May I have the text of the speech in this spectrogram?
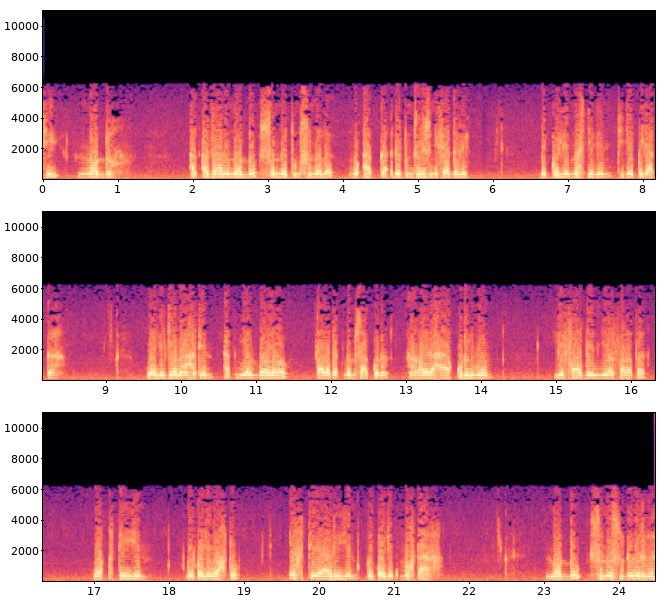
ci al adaani nodd sunnatun sunna la mu àkka datun turi suñu feddali bi kulli masjidin ci jëpp jàkka. Wali jamaahatin ak ñeel mbooloo talabat moom sàkku na xayraha kudul moom li fardin ñeel farata waqtiyin guy ko jug waxtu ixtiyaariyin guy ko jug muxtaar. Noddu sunna su dëgër la.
